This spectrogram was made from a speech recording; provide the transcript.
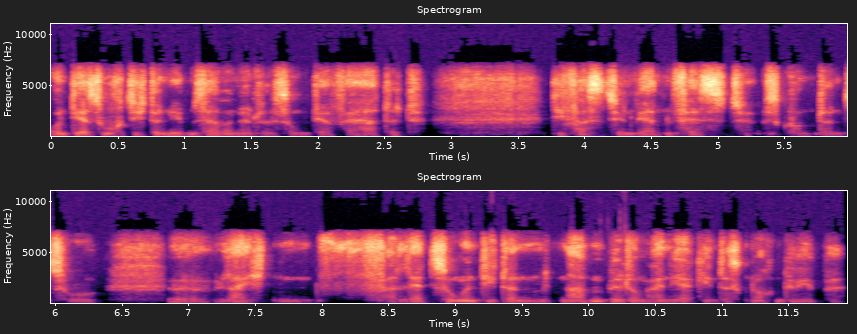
Und der sucht sich dann eben selber eine Lösung. Der verhärtet die Faszien werden fest. Es kommt dann zu äh, Verletzungen, die dann mit Narbenbildung einhergehen. Das Knochengewebe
